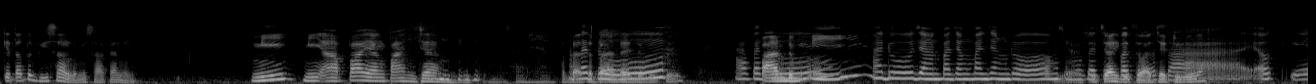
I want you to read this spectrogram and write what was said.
kita tuh bisa loh misalkan nih mie mie apa yang panjang gitu misalnya. Tebak-tebakan tuh? random itu apa pandemi. Tuh aduh jangan panjang-panjang dong Ya, semoga sudah, cepat gitu aja selesai dulu lah. oke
